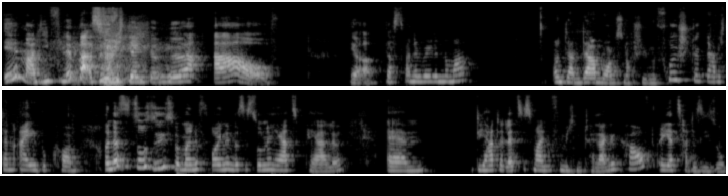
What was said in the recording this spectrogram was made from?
immer die Flippers, wo ich denke, hör auf. Ja, das war eine wilde Nummer. Und dann da morgens noch schön gefrühstückt, da habe ich dann ein Ei bekommen. Und das ist so süß für meine Freundin, das ist so eine Herzperle. Ähm, die hatte letztes Mal nur für mich Nutella gekauft und jetzt hatte sie so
